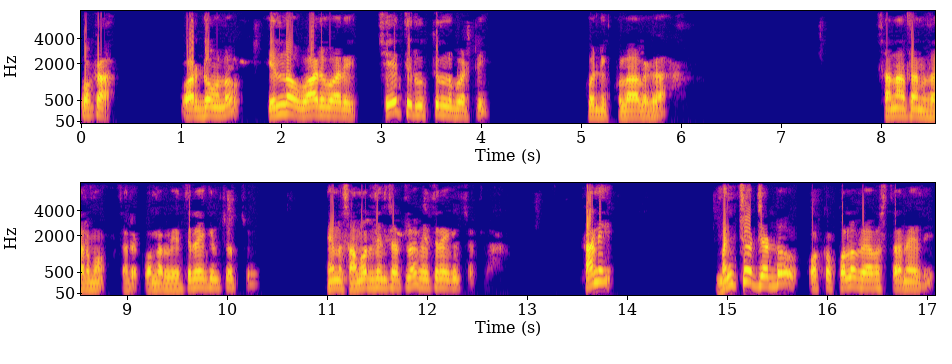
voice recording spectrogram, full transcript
ఒక వర్గంలో ఎన్నో వారి వారి చేతి వృత్తులను బట్టి కొన్ని కులాలుగా సనాతన ధర్మం సరే కొందరు వ్యతిరేకించవచ్చు నేను సమర్థించట్లా వ్యతిరేకించట్లా. కానీ మంచో చెడ్డో ఒక కుల వ్యవస్థ అనేది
